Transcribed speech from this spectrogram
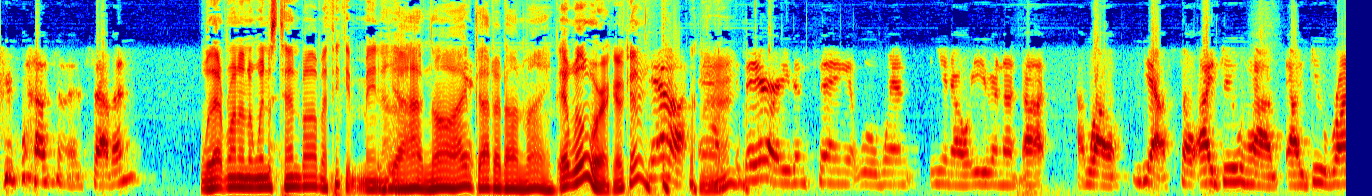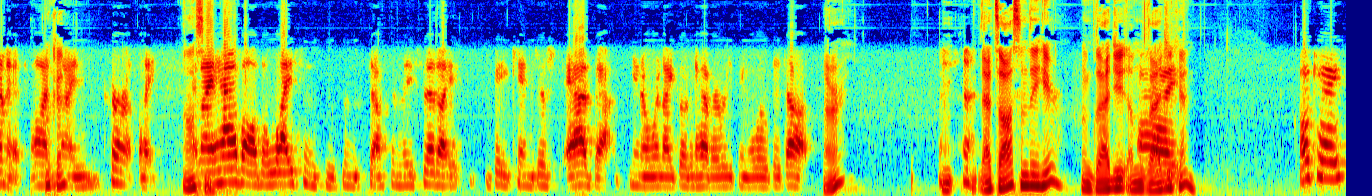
2007. Will that run on a Windows 10, Bob? I think it may not. Yeah, no, I've got it on mine. It will work. Okay. Yeah, and right. they are even saying it will win. You know, even at not. Well, yeah. So I do have, I do run it on Okay. currently, Awesome. and I have all the licenses and stuff. And they said I, they can just add that. You know, when I go to have everything loaded up. All right. Mm, That's awesome to hear. I'm glad you. I'm All glad right. you can. Okay,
